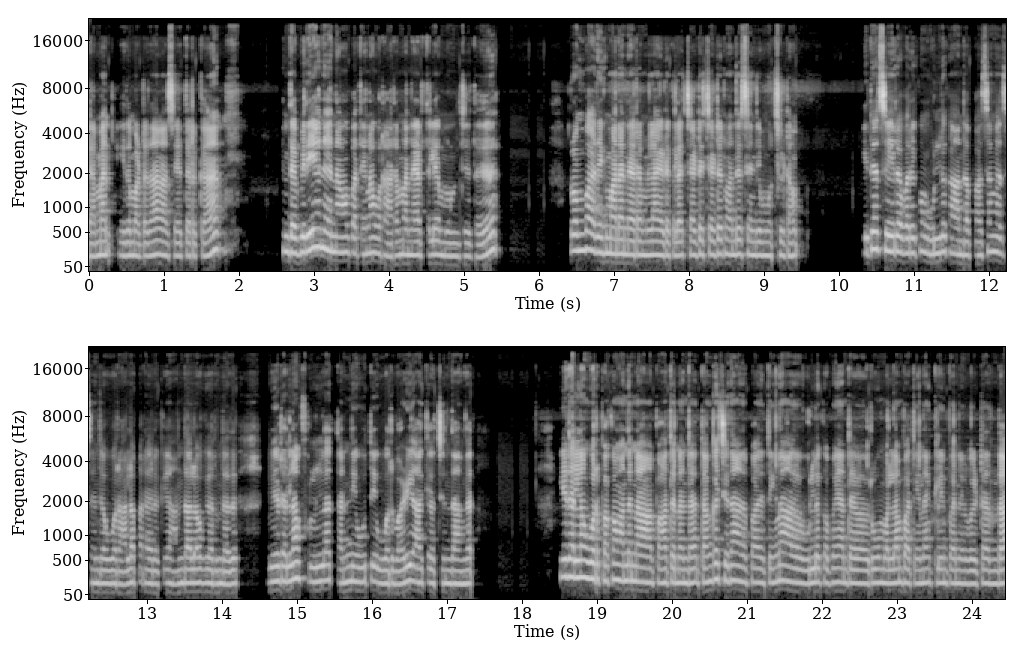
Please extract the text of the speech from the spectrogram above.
லெமன் இது மட்டும் தான் நான் சேர்த்துருக்கேன். இந்த பிரியாணி என்னவோ பார்த்திங்கன்னா ஒரு அரை மணி நேரத்துலேயே முடிஞ்சுது. ரொம்ப அதிகமான நேரம்லாம் எடுக்கலை. சட்டு சட்டுன்னு வந்து செஞ்சு முடிச்சிட்டோம். இதை செய்கிற வரைக்கும் உள்ளுக்கு அந்த பசங்க செஞ்ச ஒரு அலப்பறை இருக்குது அந்த அளவுக்கு இருந்தது. வீடெல்லாம் ஃபுல்லாக தண்ணி ஊற்றி ஒரு வழி ஆக்கி வச்சுருந்தாங்க. இதெல்லாம் ஒரு பக்கம் வந்து நான் பார்த்துருந்தேன் தங்கச்சி தான் அதை பார்த்தீங்கன்னா உள்ளக்க போய் அந்த ரூம் எல்லாம் பார்த்தீங்கன்னா க்ளீன் பண்ணி போயிட்டு இருந்தா.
